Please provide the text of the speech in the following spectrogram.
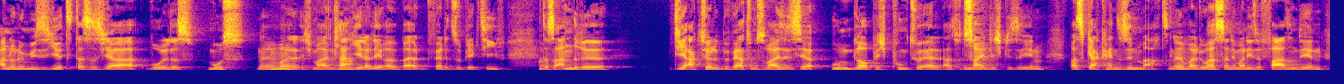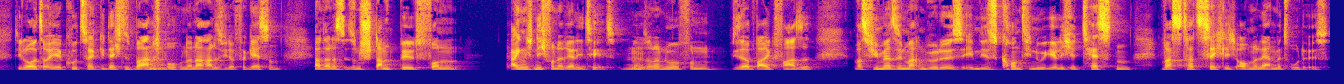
anonymisiert, das ist ja wohl das Muss, ne? Mhm, weil ich meine, jeder Lehrer bewertet subjektiv. Das andere, die aktuelle Bewertungsweise ist ja unglaublich punktuell, also mhm. zeitlich gesehen, was gar keinen Sinn macht, ne? weil du hast dann immer diese Phasen, in denen die Leute ihr Kurzzeitgedächtnis beanspruchen mhm. und danach alles wieder vergessen. Und dann ist so ein Standbild von eigentlich nicht von der Realität, ne, mhm. sondern nur von dieser Balkphase. Was viel mehr Sinn machen würde, ist eben dieses kontinuierliche Testen, was tatsächlich auch eine Lernmethode ist.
